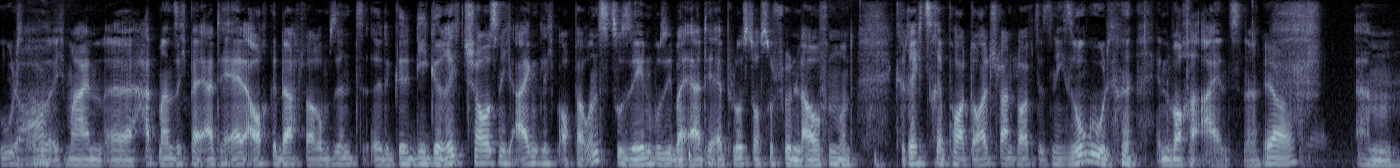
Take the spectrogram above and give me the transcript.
Gut, ja. also ich meine, äh, hat man sich bei RTL auch gedacht, warum sind äh, die Gerichtsshows nicht eigentlich auch bei uns zu sehen, wo sie bei RTL Plus doch so schön laufen und Gerichtsreport Deutschland läuft jetzt nicht so gut in Woche 1. Ne? Ja. Ähm,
